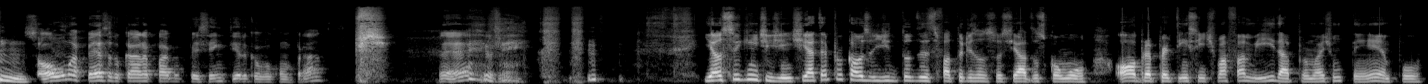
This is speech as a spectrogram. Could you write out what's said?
Hum. Só uma peça do cara paga o PC inteiro que eu vou comprar? É, velho. E é o seguinte, gente, e até por causa de todos esses fatores associados, como obra pertencente a uma família por mais de um tempo,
